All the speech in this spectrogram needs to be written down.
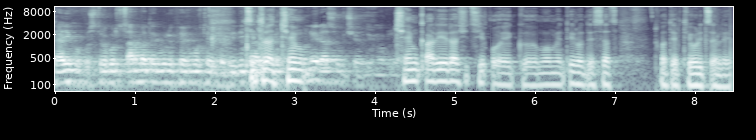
დაიქოქოს როგორც წარმატებული ფეხბურთელი და დიდი წარმატებული რას ურჩევდი მოკლედ? ჩემ კარიერაშიც იყო ეგ მომენტი როდესაც ვთქვათ 1-2 წელი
